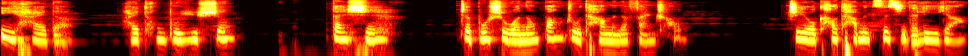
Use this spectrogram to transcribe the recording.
厉害的还痛不欲生，但是这不是我能帮助他们的范畴，只有靠他们自己的力量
